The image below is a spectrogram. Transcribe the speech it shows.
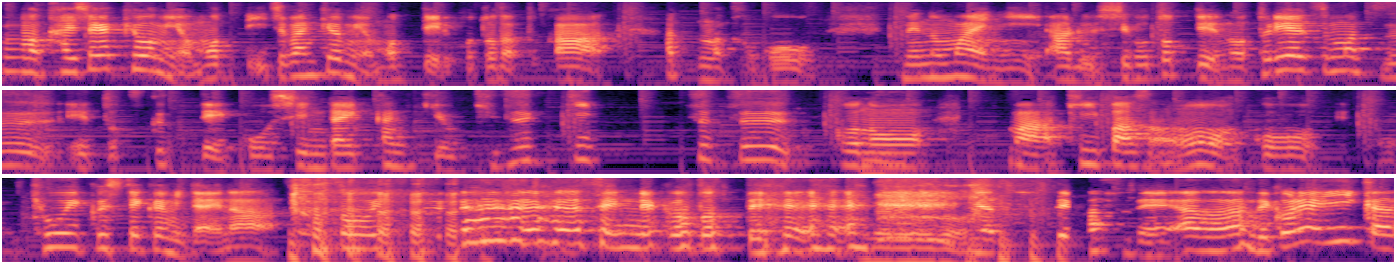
う、まあ、会社が興味を持って、一番興味を持っていることだとか、あとなんかこう、目の前にある仕事っていうのを、とりあえずまず、えっ、ー、と、作って、こう、信頼関係を築きつつ、この、うん。まあ、キーパーソンをこう教育していくみたいな、そういう戦略をとってやってますね。あのなんで、これはいいか、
